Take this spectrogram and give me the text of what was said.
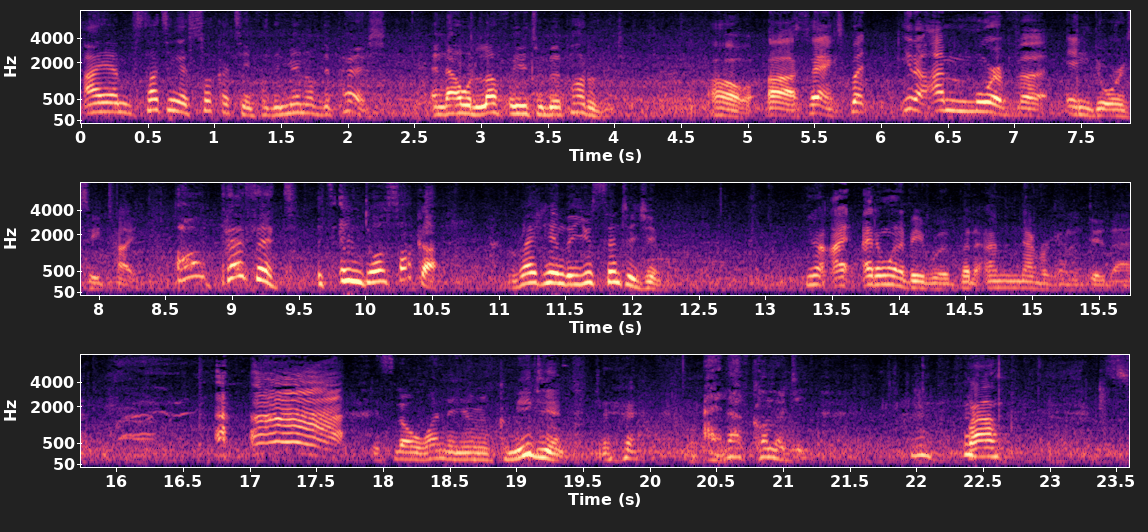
I am starting a soccer team for the men of the parish, and I would love for you to be a part of it. Oh, uh, thanks. But, you know, I'm more of an indoorsy type. Oh, perfect. It's indoor soccer. Right here in the youth center gym. You know, I, I don't want to be rude, but I'm never going to do that. it's no wonder you're a comedian. I love comedy. Well, it's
